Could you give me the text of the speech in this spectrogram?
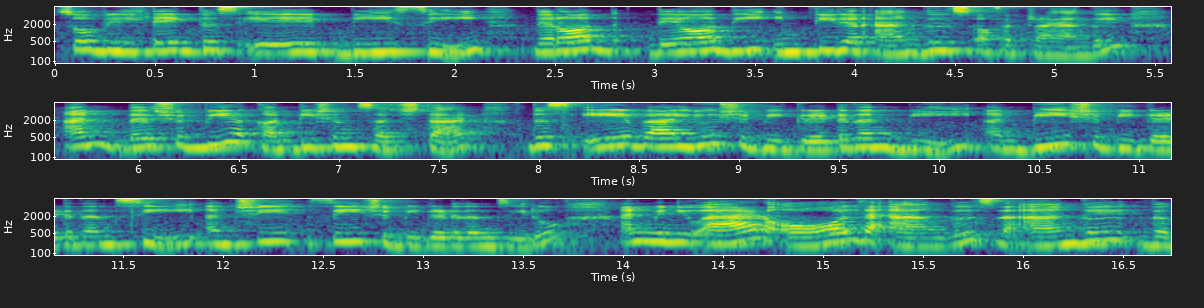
so we'll take this A, B, C. There are they are the interior angles of a triangle, and there should be a condition such that this A value should be greater than B, and B should be greater than C, and C, C should be greater than zero. And when you add all the angles, the angle the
